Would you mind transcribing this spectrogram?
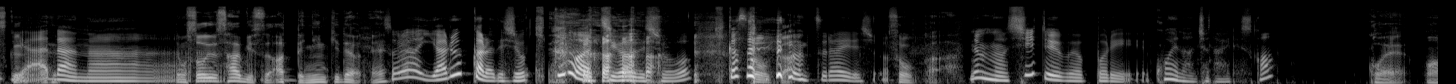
作る。やだな。でもそういうサービスあって人気だよね。それはやるからでしょ？聞くのは違うでしょ？聞かされるの辛いでしょ？そうか。でもまあ C といえばやっぱり声なんじゃないですか？声。まあ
